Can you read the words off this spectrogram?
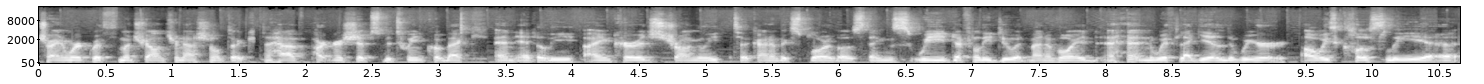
try and work with Montreal International to, to have partnerships between Quebec and Italy. I encourage strongly to kind of explore those things. We definitely do at Manavoid and with La Guilde. We're always closely uh,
